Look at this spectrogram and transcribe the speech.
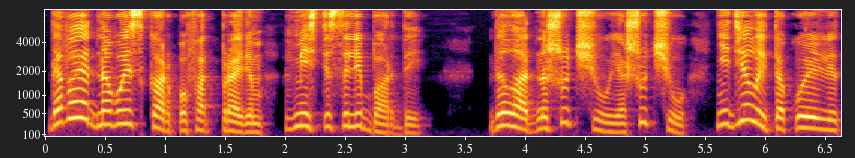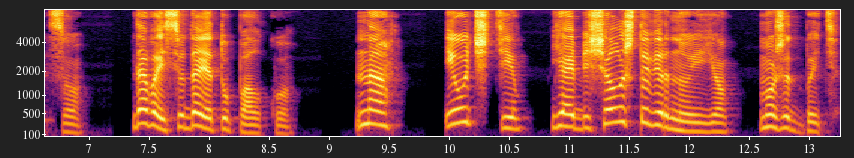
Давай одного из карпов отправим вместе с алебардой. Да ладно, шучу я, шучу. Не делай такое лицо. Давай сюда эту палку. На, и учти, я обещала, что верну ее. Может быть.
